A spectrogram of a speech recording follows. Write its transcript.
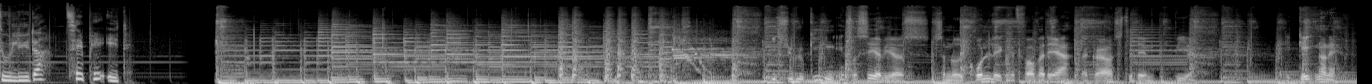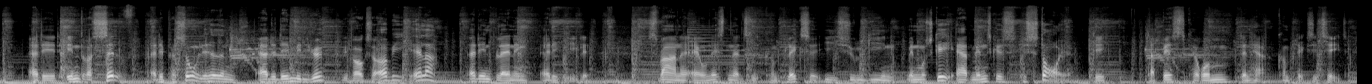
Du lytter til P1. I psykologien interesserer vi os som noget grundlæggende for, hvad det er, der gør os til dem, vi er. Er det generne? Er det et indre selv? Er det personligheden? Er det det miljø, vi vokser op i? Eller er det en blanding af det hele? Svarene er jo næsten altid komplekse i psykologien, men måske er et menneskes historie det, der bedst kan rumme den her kompleksitet.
